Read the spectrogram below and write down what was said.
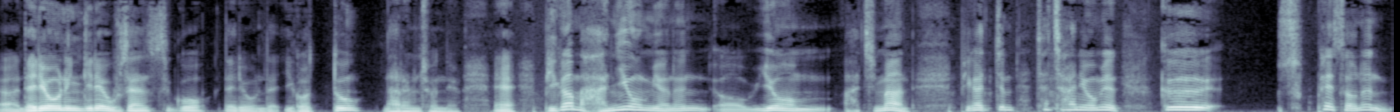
어, 내려오는 길에 우산 쓰고 내려오는데 이것도 나름 좋네요. 예, 비가 많이 오면은 어, 위험하지만 비가 좀 찬찬히 오면 그 숲에서는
